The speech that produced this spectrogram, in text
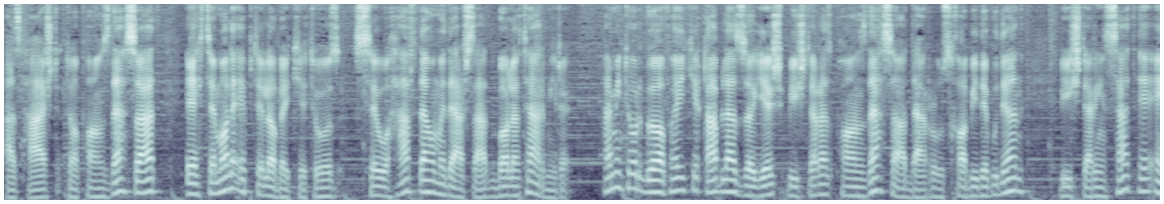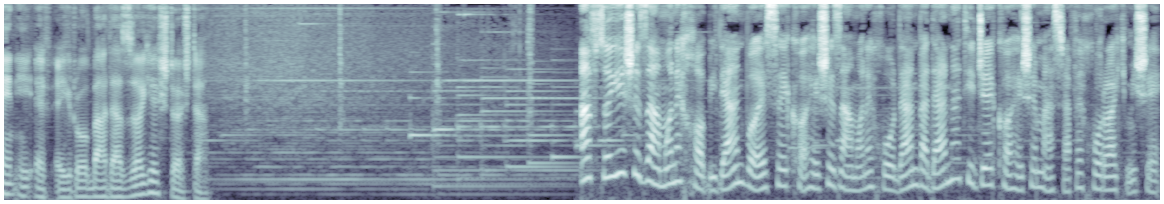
از 8 تا 15 ساعت احتمال ابتلا به کتوز 3.7 درصد بالاتر میره. همینطور گاوهایی که قبل از زایش بیشتر از 15 ساعت در روز خوابیده بودند بیشترین سطح NEFA رو بعد از زایش داشتن. افزایش زمان خوابیدن باعث کاهش زمان خوردن و در نتیجه کاهش مصرف خوراک میشه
